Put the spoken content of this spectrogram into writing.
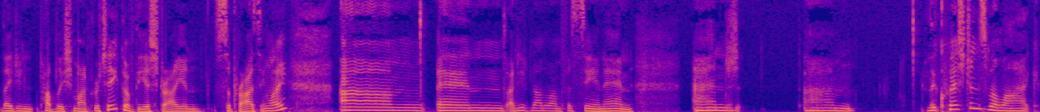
They didn't publish my critique of The Australian, surprisingly. Um, and I did another one for CNN. And um, the questions were like,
